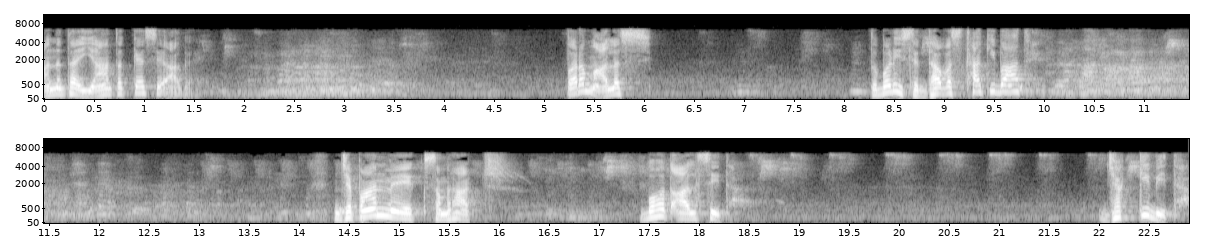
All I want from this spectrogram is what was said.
अन्यथा यहाँ तक कैसे आ गए? परम आलस्य तो बड़ी सिद्धावस्था की बात है। जापान में एक सम्राट बहुत आलसी था, झक्की भी था।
